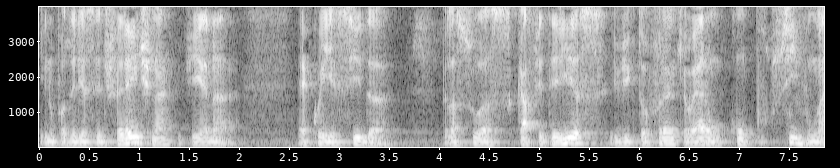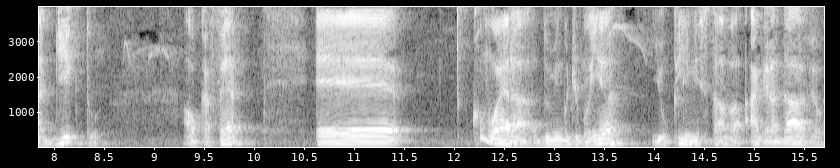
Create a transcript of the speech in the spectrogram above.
e não poderia ser diferente, né? Viena é conhecida pelas suas cafeterias e Victor Frankl era um compulsivo, um adicto ao café. É... Como era domingo de manhã e o clima estava agradável,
